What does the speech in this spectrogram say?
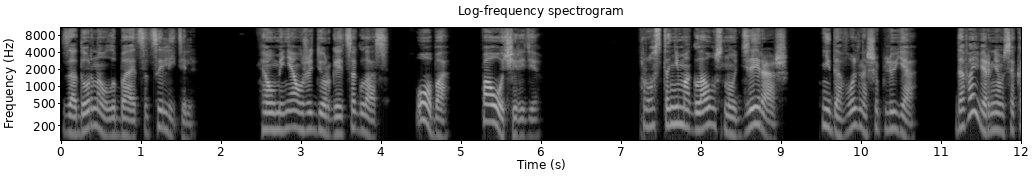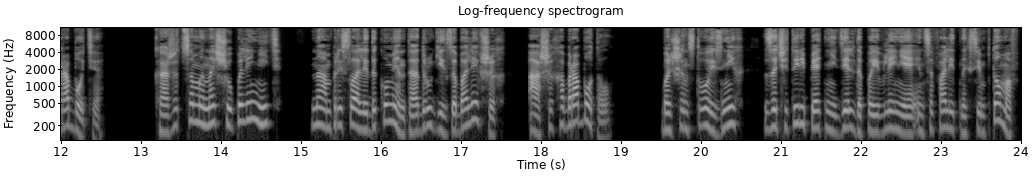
Задорно улыбается целитель. А у меня уже дергается глаз. Оба. По очереди. Просто не могла уснуть, Зейраж. Недовольно шеплю я. Давай вернемся к работе. Кажется, мы нащупали нить. Нам прислали документы о других заболевших, Аш их обработал. Большинство из них за 4-5 недель до появления энцефалитных симптомов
